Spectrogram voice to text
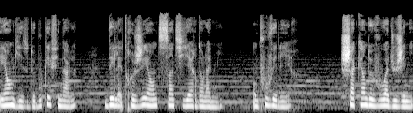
Et en guise de bouquet final, des lettres géantes scintillèrent dans la nuit. On pouvait lire Chacun de vous a du génie.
